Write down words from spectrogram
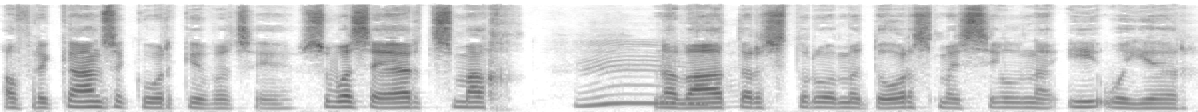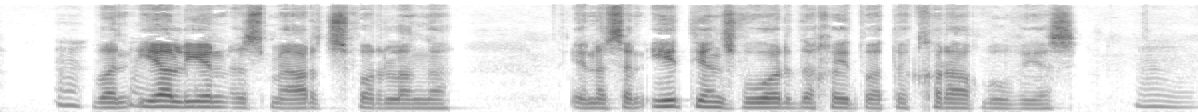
Afrikaanse koortjie wat sê soos 'n hart smag mm. na waterstrome dors my siel na u o Heer want u alleen is my hartsverlange en as 'n eteenswoordigheid wat ek graag wil wees. Mm.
